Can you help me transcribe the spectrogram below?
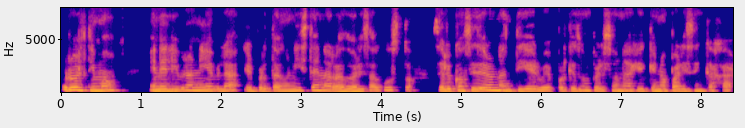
Por último, en el libro Niebla, el protagonista y narrador es Augusto. Se lo considera un antihéroe porque es un personaje que no parece encajar,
